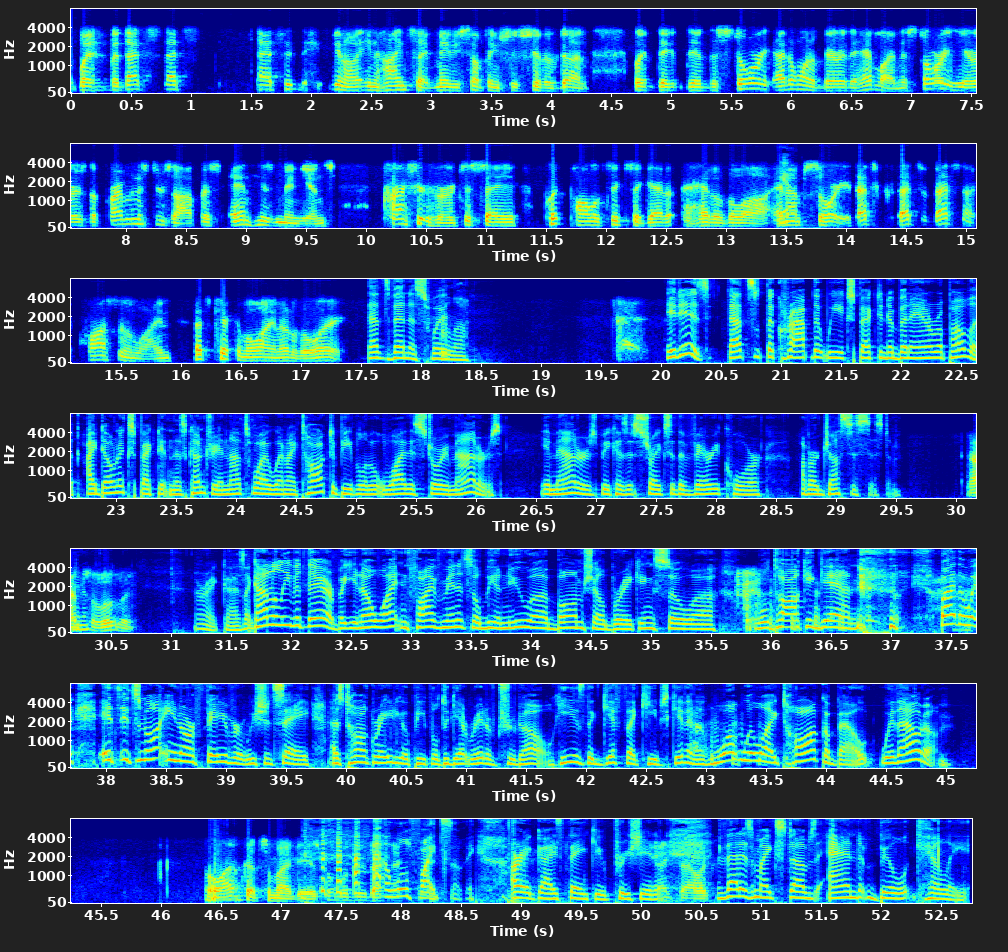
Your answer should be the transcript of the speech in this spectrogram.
but but that's that's that's you know in hindsight maybe something she should have done. But the, the the story I don't want to bury the headline. The story here is the prime minister's office and his minions pressured her to say put politics ahead of the law. And yep. I'm sorry, that's that's that's not crossing the line. That's kicking the line out of the way. That's Venezuela. It is. That's the crap that we expect in a banana republic. I don't expect it in this country, and that's why when I talk to people about why this story matters, it matters because it strikes at the very core of our justice system. Absolutely. You know? All right, guys. I got to leave it there, but you know what? In five minutes, there'll be a new uh, bombshell breaking, so uh, we'll talk again. By the way, it's it's not in our favor, we should say, as talk radio people, to get rid of Trudeau. He is the gift that keeps giving. Like, what will I talk about without him? Oh, I've got some ideas, but we'll do that. we'll fight something. All right, guys. Thank you. Appreciate it. Thanks, Alex. That is Mike Stubbs and Bill Kelly.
